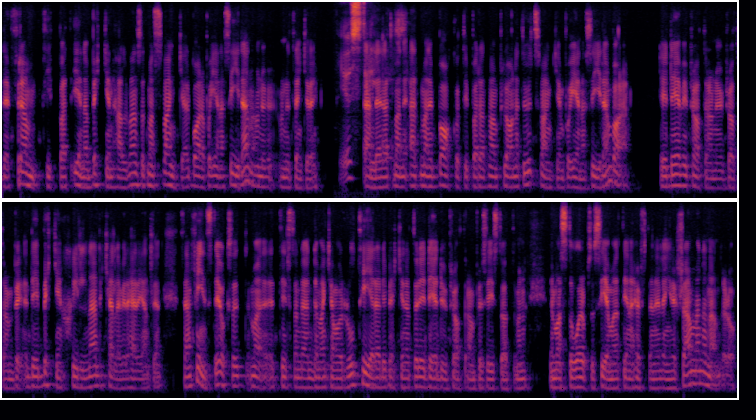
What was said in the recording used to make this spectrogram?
det är framtippat ena bäckenhalvan så att man svankar bara på ena sidan om du, om du tänker dig. Eller att man, att man är bakåttippad, att man planat ut svanken på ena sidan bara. Det är det vi pratar om nu. Vi pratar om, det är bäckenskillnad kallar vi det här egentligen. Sen finns det också ett, ett tillstånd där, där man kan vara roterad i bäckenet och det är det du pratar om precis. Då, att man, när man står upp så ser man att ena höften är längre fram än den andra. Då.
